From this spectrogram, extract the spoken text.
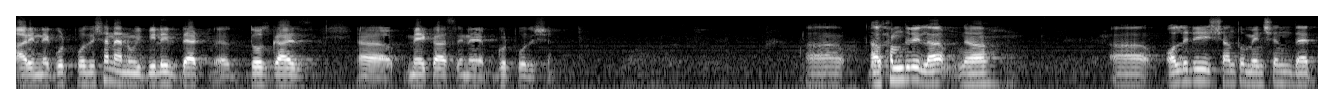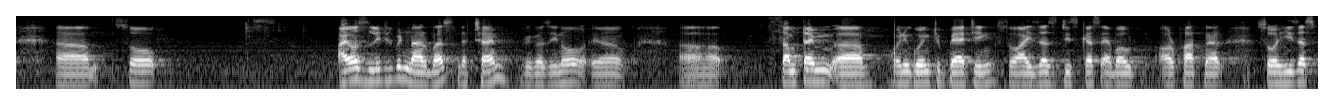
are in a good position and we believe that those guys make us in a good position. Alhamdulillah, already Shanto mentioned that. um so I was a little bit nervous that time because you know, uh, uh, sometime uh, when you're going to batting, so I just discuss about our partner. So he just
